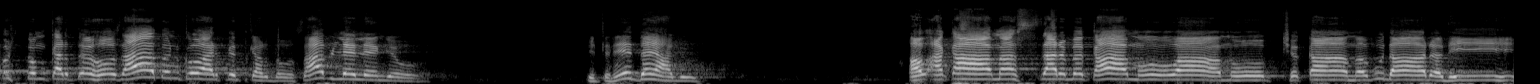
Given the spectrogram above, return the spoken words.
कुछ तुम करते हो, सब उनको अर्पित कर दो, सब ले लेंगे वो। इतने दयालु। अब अकाम सर्व कामो वा मोक्ष काम उदारधी।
